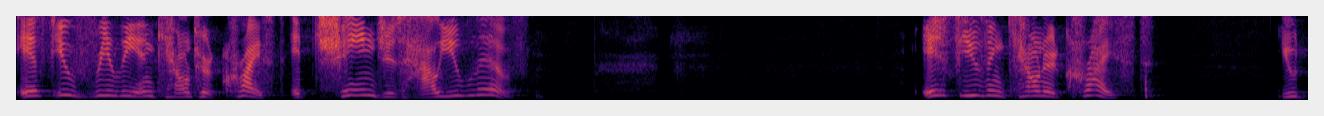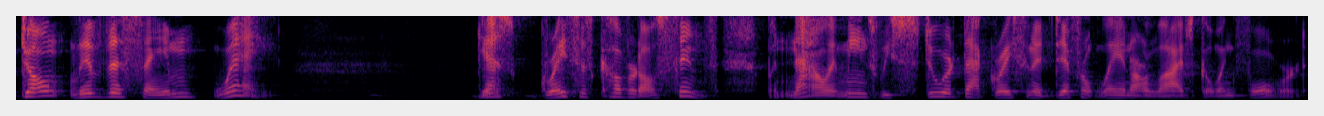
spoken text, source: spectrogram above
if you've really encountered Christ, it changes how you live. If you've encountered Christ, you don't live the same way. Yes, grace has covered all sins, but now it means we steward that grace in a different way in our lives going forward.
